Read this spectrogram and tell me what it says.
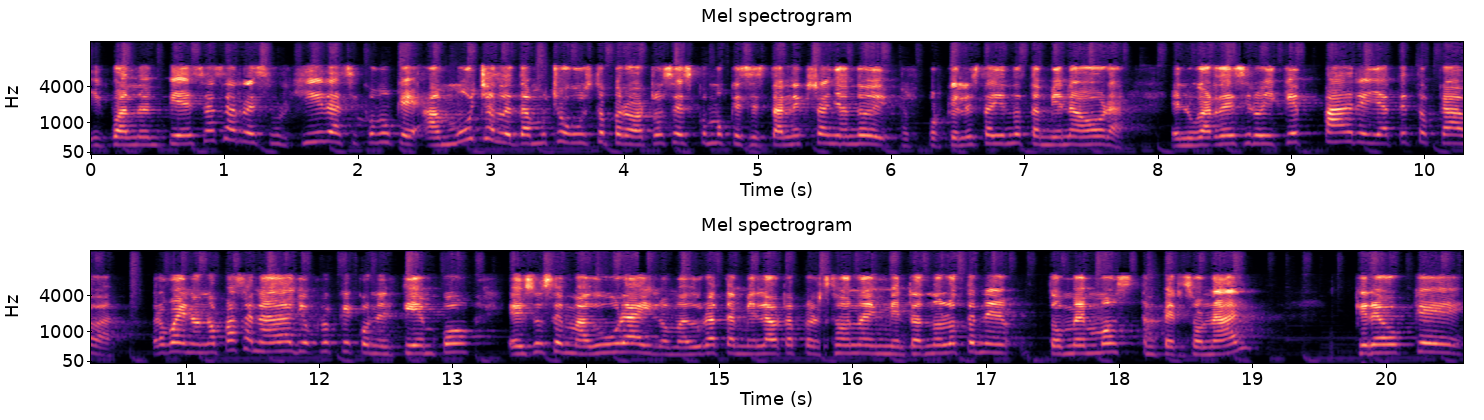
y cuando empiezas a resurgir, así como que a muchos les da mucho gusto, pero a otros es como que se están extrañando de, pues, ¿por qué le está yendo también ahora? En lugar de decir, oye, qué padre, ya te tocaba. Pero bueno, no pasa nada, yo creo que con el tiempo eso se madura y lo madura también la otra persona y mientras no lo tomemos tan personal, creo que,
